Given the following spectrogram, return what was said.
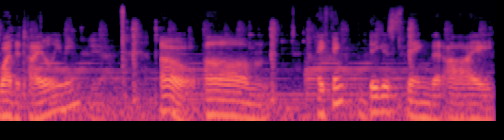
Why the title, you mean? Yeah. Oh, um, I think the biggest thing that I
